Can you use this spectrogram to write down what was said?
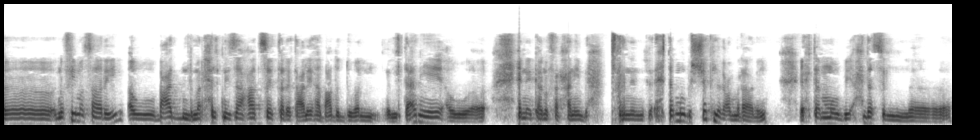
آه، إنه في مصاري أو بعد مرحلة نزاعات سيطرت عليها بعض الدول الثانية أو آه، هن كانوا فرحانين اهتموا بالشكل العمراني اهتموا بأحدث آه،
